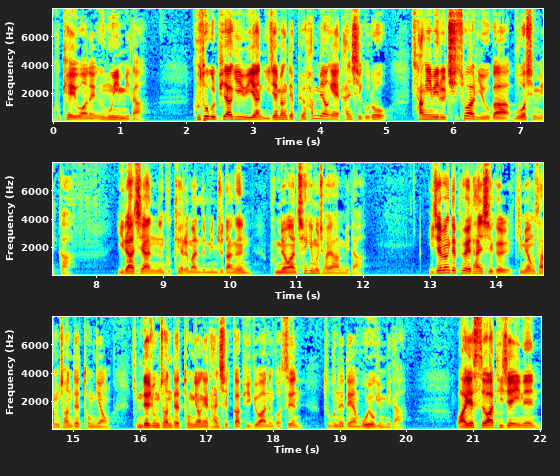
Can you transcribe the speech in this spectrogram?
국회의원의 의무입니다. 구속을 피하기 위한 이재명 대표 한 명의 단식으로 상임위를 취소할 이유가 무엇입니까? 일하지 않는 국회를 만든 민주당은 분명한 책임을 져야 합니다. 이재명 대표의 단식을 김영삼 전 대통령, 김대중 전 대통령의 단식과 비교하는 것은 두 분에 대한 모욕입니다. YS와 DJ는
